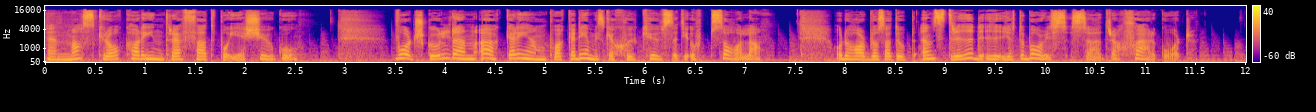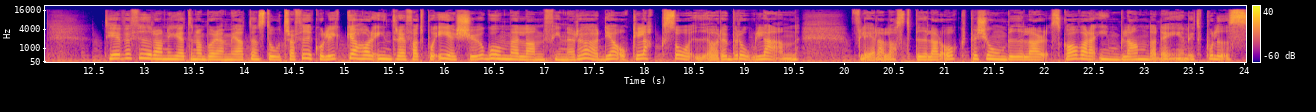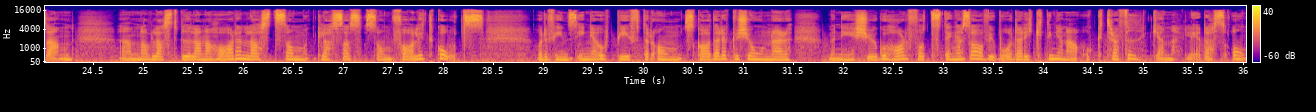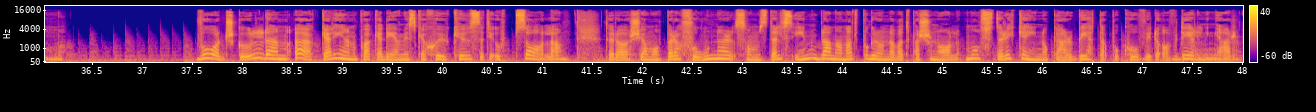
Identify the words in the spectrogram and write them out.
En masskrock har inträffat på E20. Vårdskulden ökar igen på Akademiska sjukhuset i Uppsala. Och det har blossat upp en strid i Göteborgs södra skärgård. TV4-nyheterna börjar med att en stor trafikolycka har inträffat på E20 mellan Finnerödja och Laxå i Örebro län. Flera lastbilar och personbilar ska vara inblandade enligt polisen. En av lastbilarna har en last som klassas som farligt gods. Och det finns inga uppgifter om skadade personer men E20 har fått stängas av i båda riktningarna och trafiken ledas om. Vårdskulden ökar igen på Akademiska sjukhuset i Uppsala. Det rör sig om operationer som ställs in bland annat på grund av att personal måste rycka in och arbeta på covidavdelningar.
